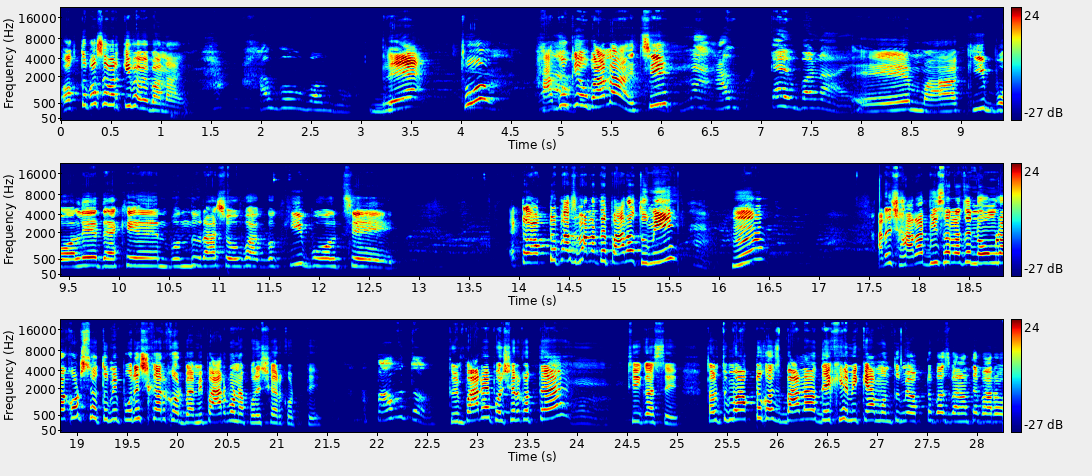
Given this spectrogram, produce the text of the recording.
অক্টোপাস আবার কীভাবে বানায়? থু হাগু কেউ বানায়? ছি। এ মা কি বলে দেখেন বন্ধুরা সৌভাগ্য কি বলছে? একটা অক্টোপাস বানাতে পারো তুমি? হুম? আরে সারা বিছানা যে নোংরা করছ তুমি পরিষ্কার করবে আমি পারব না পরিষ্কার করতে। তুমি পারবে পরিষ্কার করতে? হ্যাঁ। ঠিক আছে। তাহলে তুমি অক্টোপাস বানাও দেখি আমি কেমন। তুমি অক্টোপাস বানাতে পারো।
